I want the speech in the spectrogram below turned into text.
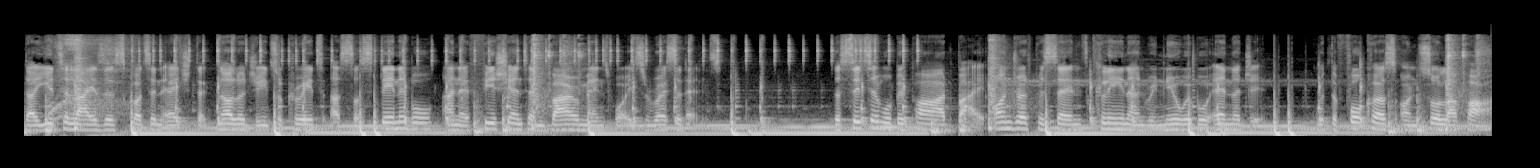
that utilizes cutting-edge technology to create a sustainable and efficient environment for its residents. The city will be powered by 100% clean and renewable energy with the focus on solar power.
